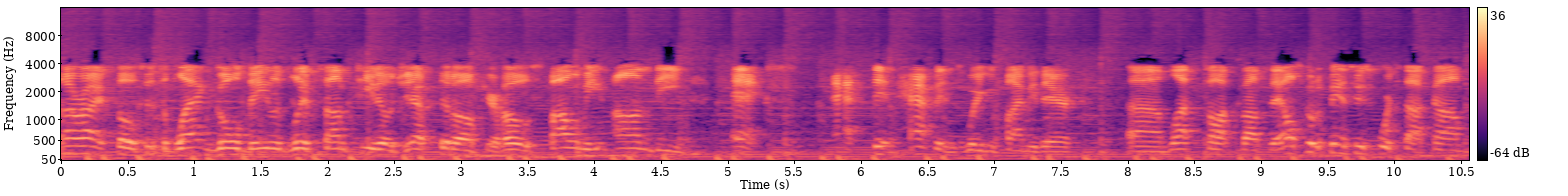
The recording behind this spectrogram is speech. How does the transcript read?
All right, folks, it's a Black and Gold Daily Blitz. I'm Tito Jeff Thitoff, your host. Follow me on the X at ThitHappens, where you can find me there. Um, lots to talk about today. Also, go to FanstreamSports.com,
